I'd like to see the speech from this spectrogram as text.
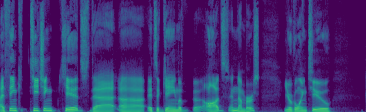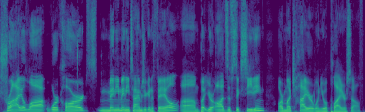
I think teaching kids that uh, it's a game of uh, odds and numbers. You're going to try a lot, work hard. Many, many times you're going to fail, um, but your odds of succeeding are much higher when you apply yourself.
